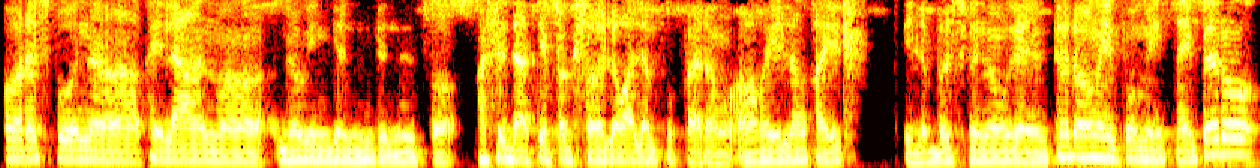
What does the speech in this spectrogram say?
oras po na kailangan mga gawing ganun, ganun po. Kasi dati pag solo ka lang po parang okay lang kahit ilabas mo nung ganun. Pero ngayon po may time. Pero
